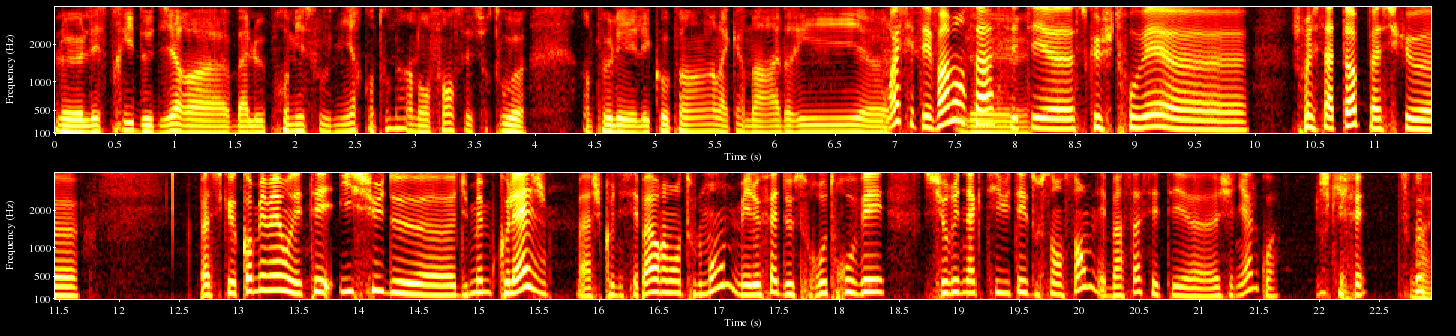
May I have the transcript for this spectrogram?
Le- L'esprit de dire euh, bah, le premier souvenir quand on a un enfant, c'est surtout euh, un peu les, les copains, la camaraderie. euh, Ouais, c'était vraiment ça. C'était ce que je trouvais. je trouvais ça top parce que parce que quand bien même on était issus de du même collège, bah, je connaissais pas vraiment tout le monde, mais le fait de se retrouver sur une activité tous ensemble, et ben ça c'était génial quoi. Je kiffais. ouais.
